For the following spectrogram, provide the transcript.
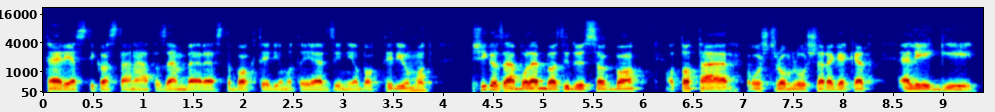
terjesztik aztán át az emberre ezt a baktériumot, a Yersinia baktériumot, és igazából ebbe az időszakban a tatár ostromló seregeket eléggé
